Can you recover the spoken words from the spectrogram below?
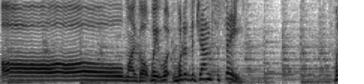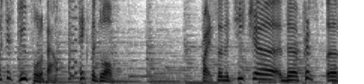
Oh my god. Wait, what, what did the janitor say? What's this goop all about? Take the glob. Right, so the teacher, the principal... Uh,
